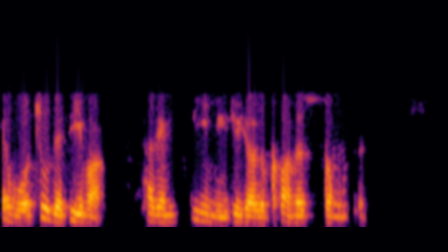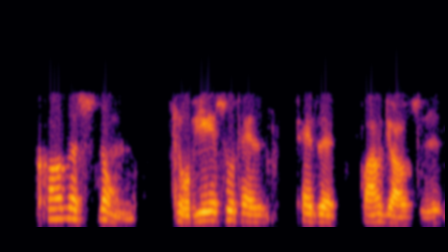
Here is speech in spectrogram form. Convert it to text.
在我住的地方，它的地名就叫做 cornerstone。cornerstone 主耶稣才才是黄角石，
